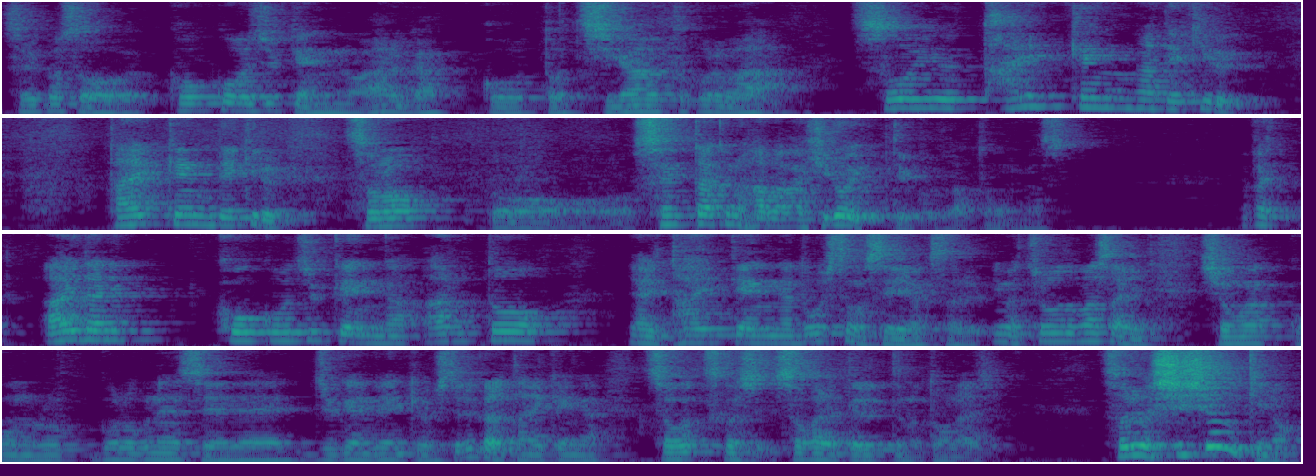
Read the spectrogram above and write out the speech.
それこそ高校受験のある学校と違うところは、そういう体験ができる、体験できる、その選択の幅が広いっていうことだと思います。やっぱり間に高校受験があると、やはり体験がどうしても制約される。今ちょうどまさに小学校の5、6年生で受験勉強してるから体験が少しそがれてるっていうのと同じ。それを思春期の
